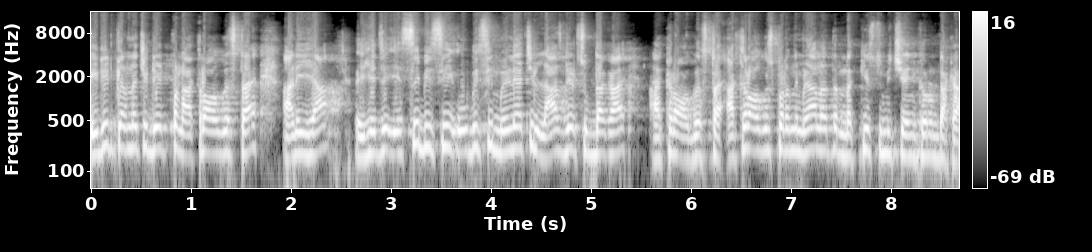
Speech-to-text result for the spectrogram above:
एडिट करण्याची डेट पण अकरा ऑगस्ट आहे. आणि ह्या हे जे एससीबीसी ओबीसी मिळण्याची लास्ट डेट सुद्धा काय अकरा ऑगस्ट आहे. अकरा ऑगस्ट पर्यंत मिळालं तर नक्कीच तुम्ही चेंज करून टाका.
